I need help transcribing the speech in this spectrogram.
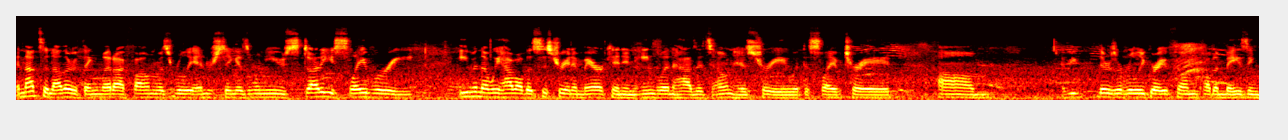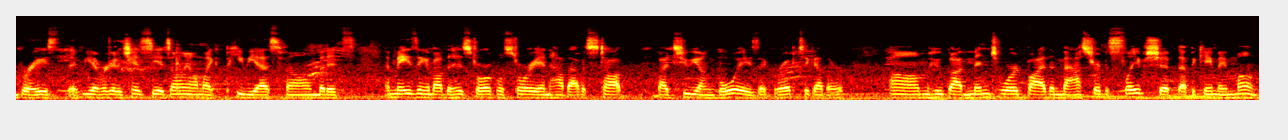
And that's another thing that i found was really interesting is when you study slavery even though we have all this history in america and england has its own history with the slave trade um, you, there's a really great film called amazing grace. If you ever get a chance to see it, it's only on like pbs film but it's amazing about the historical story and how that was stopped by two young boys that grew up together um, who got mentored by the master of a slave ship that became a monk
